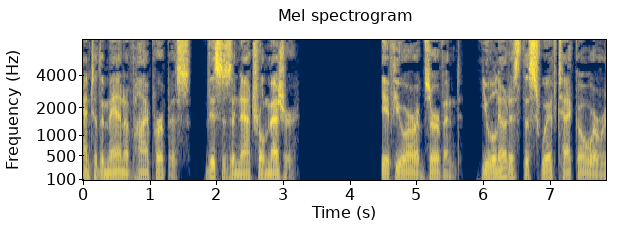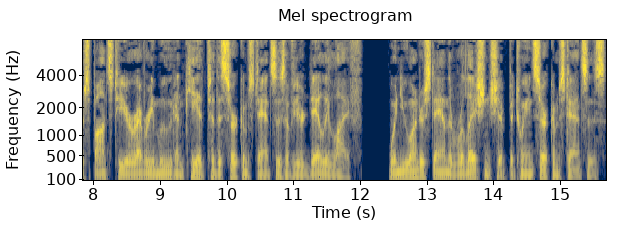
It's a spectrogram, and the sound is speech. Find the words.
and to the man of high purpose, this is a natural measure. If you are observant, you will notice the swift echo or response to your every mood and key it to the circumstances of your daily life. When you understand the relationship between circumstances,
